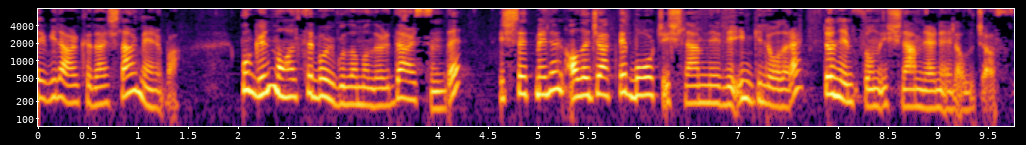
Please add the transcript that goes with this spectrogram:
Sevgili arkadaşlar merhaba. Bugün muhasebe uygulamaları dersinde işletmelerin alacak ve borç işlemleriyle ilgili olarak dönem sonu işlemlerini ele alacağız.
